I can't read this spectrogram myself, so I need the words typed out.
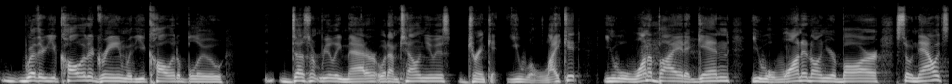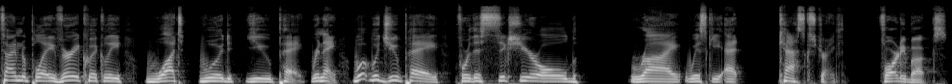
whether you call it a green, whether you call it a blue, doesn't really matter. What I'm telling you is, drink it. You will like it. You will want to buy it again. You will want it on your bar. So now it's time to play very quickly. What would you pay, Renee? What would you pay for this six year old rye whiskey at cask strength? 40 bucks.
